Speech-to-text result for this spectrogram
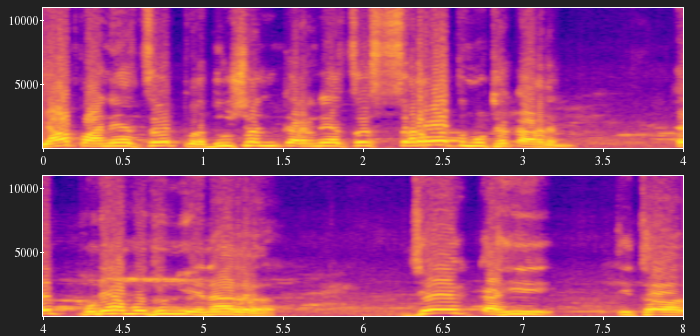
या पाण्याचं प्रदूषण करण्याचं सर्वात मोठं कारण हे पुण्यामधून येणारं जे काही तिथं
